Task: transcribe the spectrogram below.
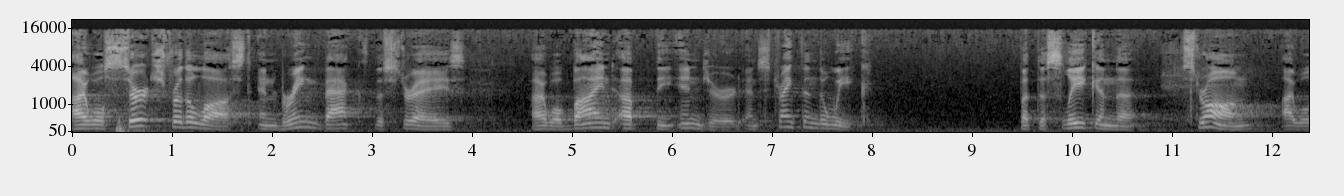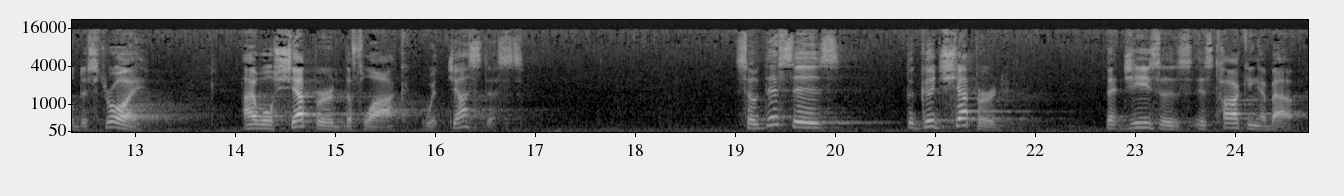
I will search for the lost and bring back the strays. I will bind up the injured and strengthen the weak. But the sleek and the strong I will destroy. I will shepherd the flock with justice. So, this is the Good Shepherd that Jesus is talking about,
